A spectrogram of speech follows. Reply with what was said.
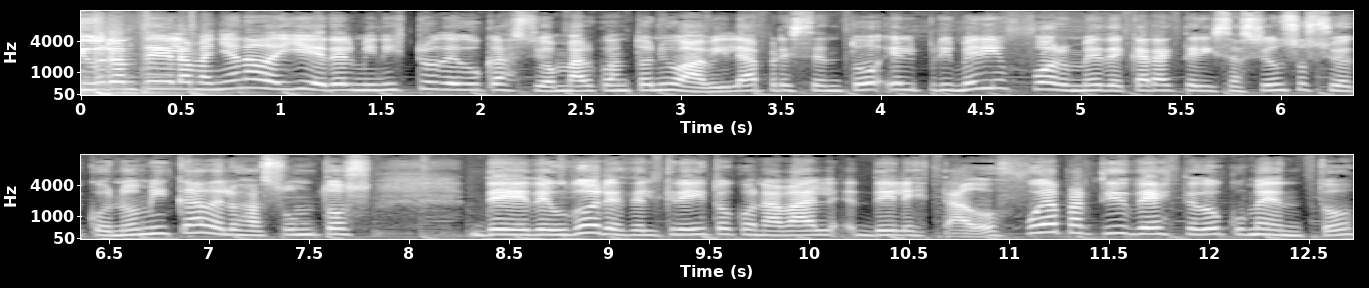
Y durante la mañana de ayer, el ministro de Educación, Marco Antonio Ávila, presentó el primer informe de caracterización socioeconómica de los asuntos de deudores del crédito con aval del Estado. Fue a partir de este documento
